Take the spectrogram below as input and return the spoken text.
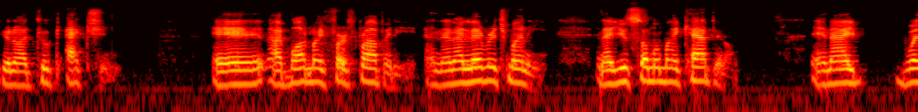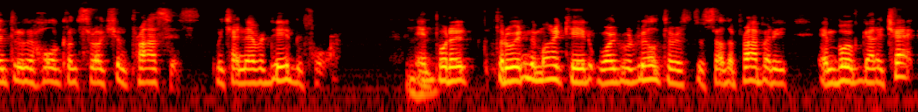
You know, I took action and I bought my first property and then I leveraged money and I used some of my capital and I went through the whole construction process, which I never did before. Mm-hmm. and put it threw it in the market, worked with realtors to sell the property, and boom, got a check.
